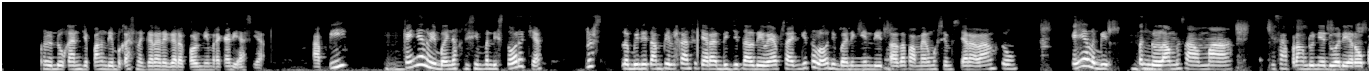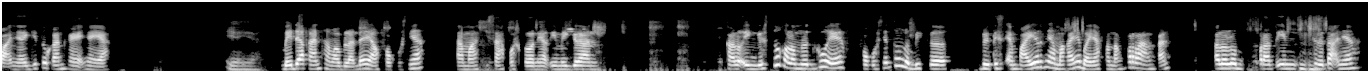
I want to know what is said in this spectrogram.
pendudukan Jepang di bekas negara-negara koloni mereka di Asia. Tapi kayaknya lebih banyak disimpan di storage ya. Terus lebih ditampilkan secara digital di website gitu loh dibandingin di tata pamer museum secara langsung. Kayaknya lebih tenggelam sama kisah Perang Dunia II di Eropanya gitu kan kayaknya ya. Iya, yeah, iya. Yeah. Beda kan sama Belanda yang fokusnya sama kisah postkolonial imigran. Kalau Inggris tuh kalau menurut gue fokusnya tuh lebih ke British Empire-nya makanya banyak tentang perang kan kalau lo perhatiin ceritanya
